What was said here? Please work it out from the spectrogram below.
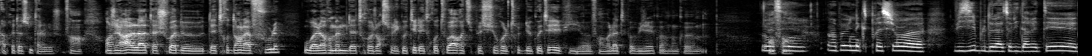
après de toute façon, as le, enfin, en général, là, tu as le choix de- d'être dans la foule ou alors même d'être genre sur les côtés des trottoirs et tu peux suivre le truc de côté et puis, euh, enfin voilà, t'es pas obligé quoi. Donc, euh, Ouais, Enfin. C'est un peu une expression euh, visible de la solidarité,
